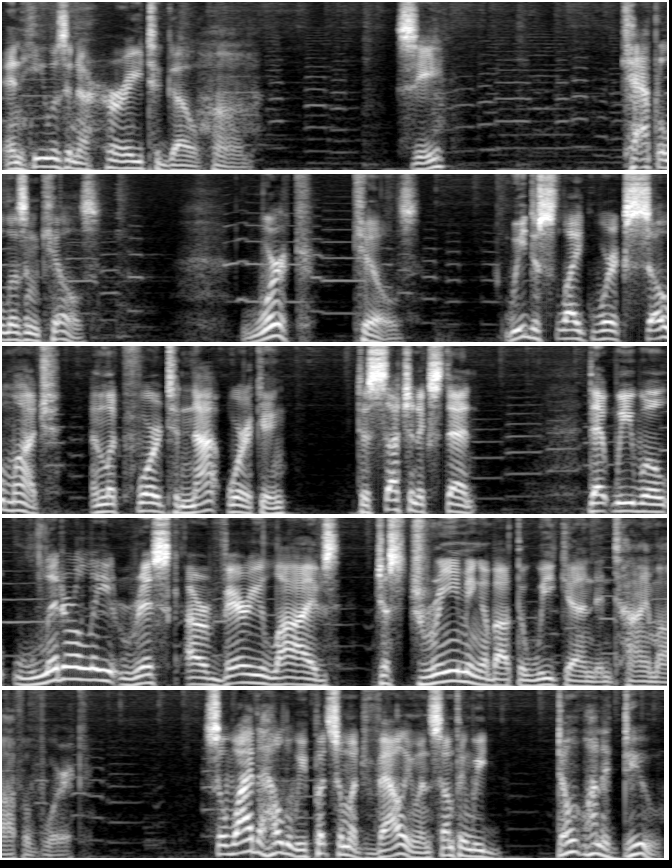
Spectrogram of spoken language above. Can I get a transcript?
and he was in a hurry to go home. See? Capitalism kills. Work kills. We dislike work so much and look forward to not working to such an extent that we will literally risk our very lives just dreaming about the weekend and time off of work. So, why the hell do we put so much value in something we don't want to do?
